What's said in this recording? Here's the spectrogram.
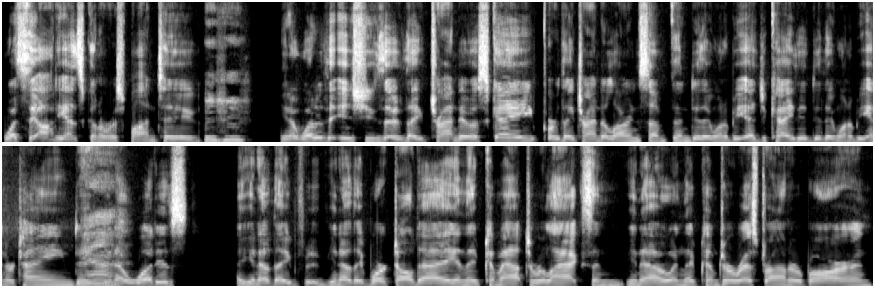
what's the audience going to respond to? Mm-hmm. You know, what are the issues? Are they trying to escape? Are they trying to learn something? Do they want to be educated? Do they want to be entertained? Yeah. You know, what is you know they've you know they've worked all day and they've come out to relax and you know and they've come to a restaurant or a bar and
